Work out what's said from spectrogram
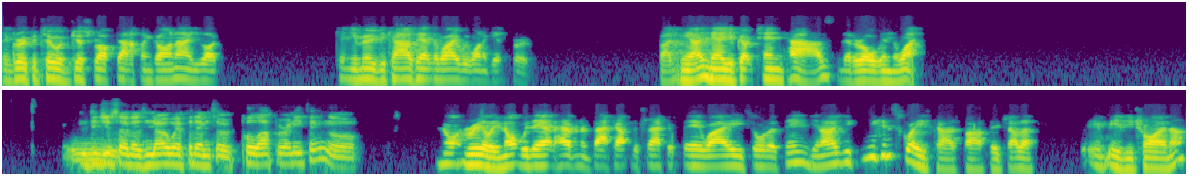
the group of two have just rocked up and gone, oh, you're like, can you move your cars out of the way? We want to get through. But, you know, now you've got 10 cars that are all in the way. Did you say there's nowhere for them to pull up or anything, or Not really, not without having to back up the track a fair way sort of thing. You know, you, you can squeeze cars past each other if, if you try enough.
